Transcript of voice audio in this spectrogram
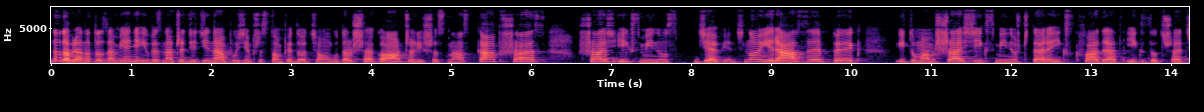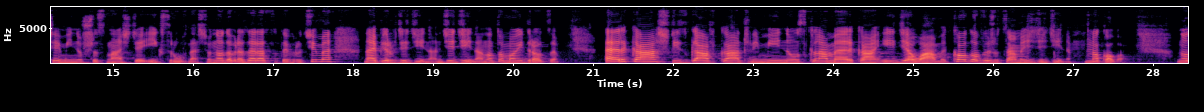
No dobra, no to zamienię i wyznaczę dziedzinę, a później przystąpię do ciągu dalszego, czyli 16 przez 6x minus 9. No i razy, pyk, i tu mam 6x minus 4x kwadrat, x do trzeciej minus 16x równa się. No dobra, zaraz tutaj wrócimy. Najpierw dziedzina. Dziedzina, no to moi drodzy, R, ślizgawka, czyli minus, klamerka i działamy. Kogo wyrzucamy z dziedziny? No kogo? No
